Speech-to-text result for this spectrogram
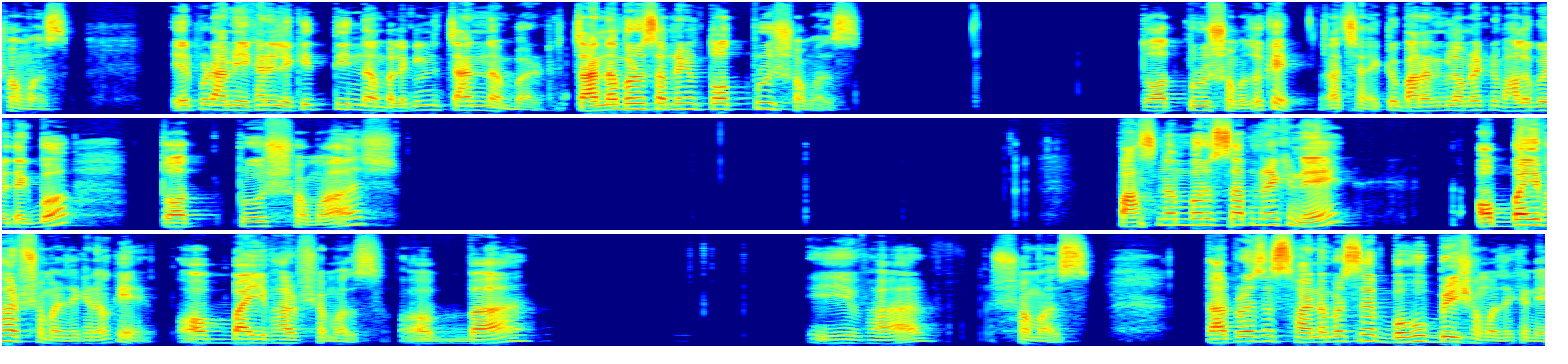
সমাজ। এরপর আমি এখানে লিখি তিন নাম্বার লিখলেন চার নাম্বার। চার নাম্বার হচ্ছে আপনার এখানে তৎপুরুষ সমাজ। তৎপুরুষ সমাজ ওকে আচ্ছা একটু বানানগুলো আমরা এখানে ভালো করে দেখব। তৎপুরুষ সমাজ পাঁচ নাম্বার হচ্ছে আপনার এখানে অব্যয়ী ভার্ব সমাজ এখানে ওকে অব্যয়ী ভার্ব সমাজ, অব্যয়ী ভার্ব সমাজ। তারপর হচ্ছে ছয় নম্বর হচ্ছে বহুব্রী সমাজ এখানে।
